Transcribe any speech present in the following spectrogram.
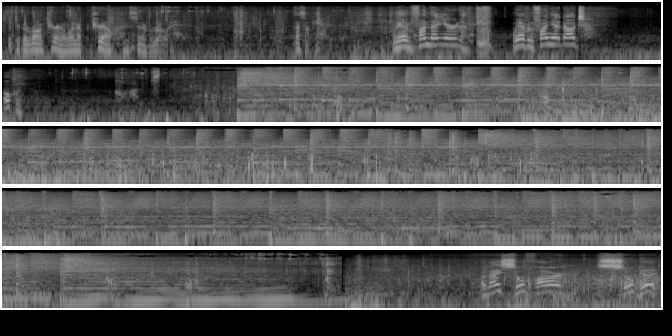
We took a wrong turn and went up a trail instead of a road. That's okay. We having fun that year? We having fun yet, dogs? Oakley. Well, guys, so far, so good.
